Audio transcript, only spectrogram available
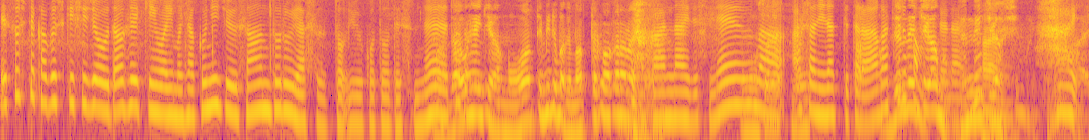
えそして株式市場ダウ平均は今123ドル安ということですね、まあ、ダウ平均はもう終わってみるまで全くわからない。分かんないですね。まあ朝になってたら上がってるかもしれない、ね、全然違うもん。全然違うし、はい、はい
